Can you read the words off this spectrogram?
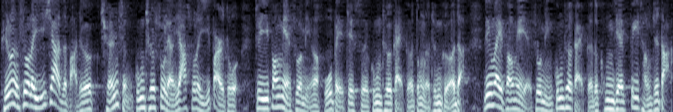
评论说了一下子把这个全省公车数量压缩了一半多，这一方面说明啊湖北这次公车改革动了真格的，另外一方面也说明公车改革的空间非常之大。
